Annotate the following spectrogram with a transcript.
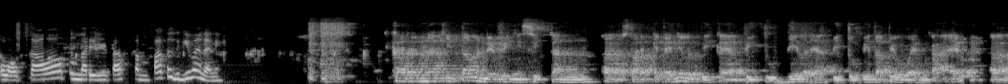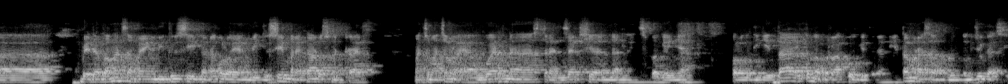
lokal, pemerintah tempat, atau gimana nih? Karena kita mendefinisikan uh, startup kita ini lebih kayak B2B lah ya, B2B tapi UMKM uh, beda banget sama yang B2C karena kalau yang B2C mereka harus ngedrive macam-macam lah ya, awareness, transaction dan lain sebagainya. Kalau di kita itu nggak berlaku gitu dan kita merasa beruntung juga sih.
